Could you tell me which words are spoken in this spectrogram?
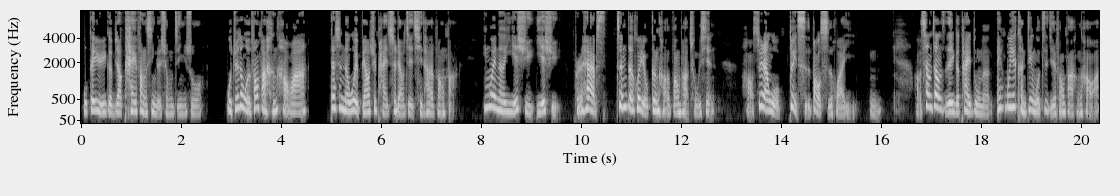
我给予一个比较开放性的胸襟，说，我觉得我的方法很好啊，但是呢，我也不要去排斥了解其他的方法，因为呢，也许，也许，perhaps。真的会有更好的方法出现？好，虽然我对此抱持怀疑，嗯，好像这样子的一个态度呢，诶，我也肯定我自己的方法很好啊。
